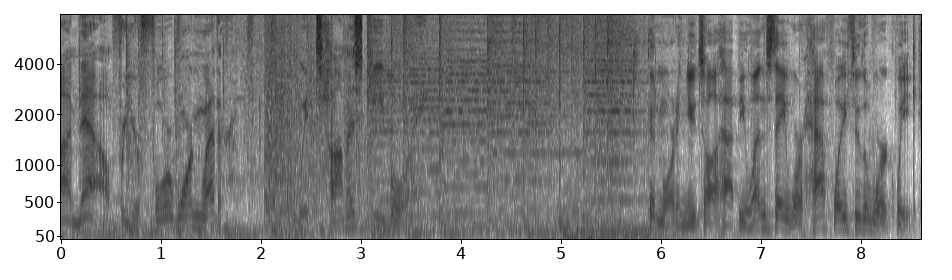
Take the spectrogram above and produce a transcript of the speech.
Time now for your forewarned weather with Thomas Geboy. Good morning, Utah. Happy Wednesday. We're halfway through the work week.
